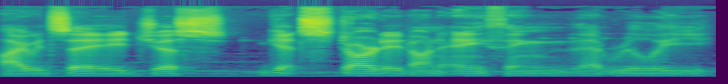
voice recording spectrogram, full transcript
I would say just get started on anything that really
